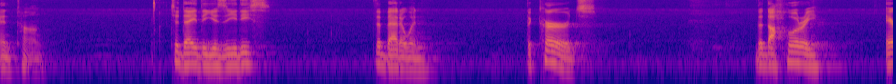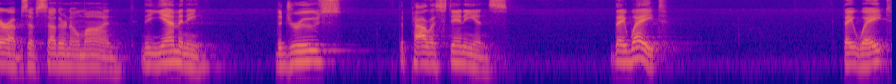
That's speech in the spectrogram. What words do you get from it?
and tongue. Today, the Yazidis, the Bedouin, the Kurds, the Dhofari Arabs of southern Oman, the Yemeni, the Druze, the Palestinians, they wait. They wait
